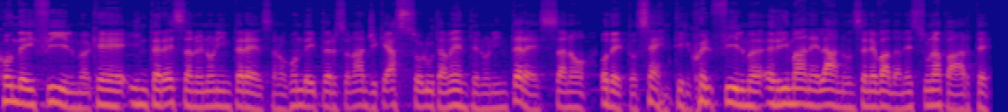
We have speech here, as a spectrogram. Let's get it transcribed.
con dei film che interessano e non interessano, con dei personaggi che assolutamente non interessano, ho detto senti quel film rimane là, non se ne va da nessuna parte,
